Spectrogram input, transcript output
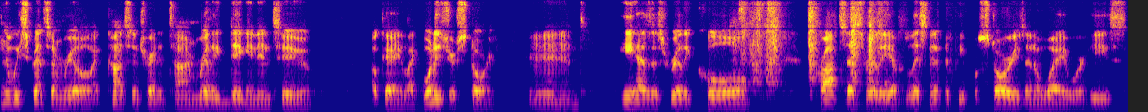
And we spent some real like concentrated time really digging into, okay, like what is your story? And he has this really cool process really of listening to people's stories in a way where he's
